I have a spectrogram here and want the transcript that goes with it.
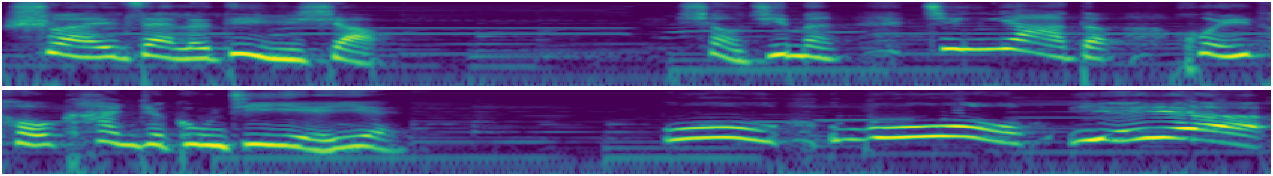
摔在了地上。小鸡们惊讶的回头看着公鸡爷爷。不不，爷爷！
